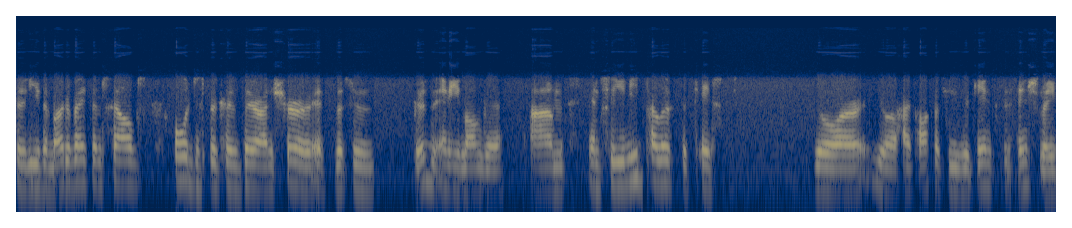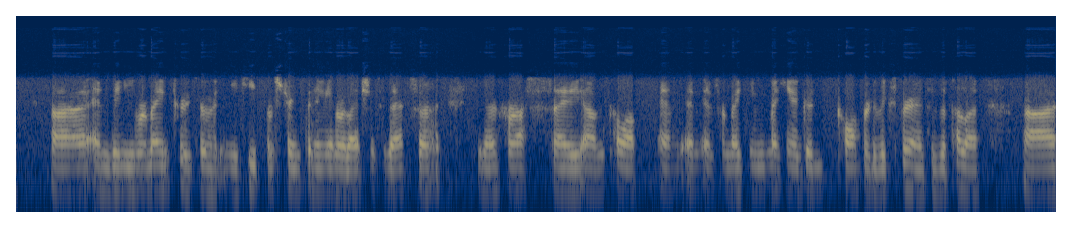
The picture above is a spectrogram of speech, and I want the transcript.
to either motivate themselves or just because they're unsure if this is good any longer. Um, and so you need pillars to test your your hypotheses against, essentially, uh, and then you remain true to it and you keep strengthening in relation to that. So, you know, for us, say um, co-op and, and, and for making making a good cooperative experience as a pillar, uh,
